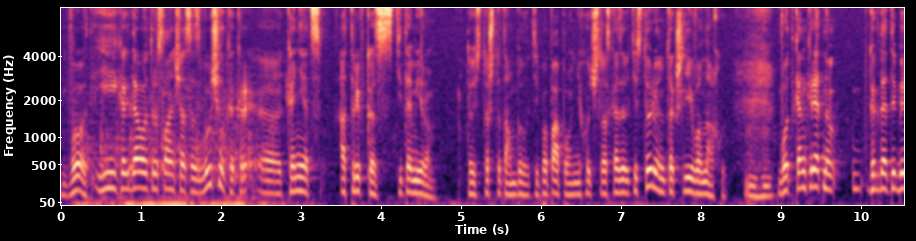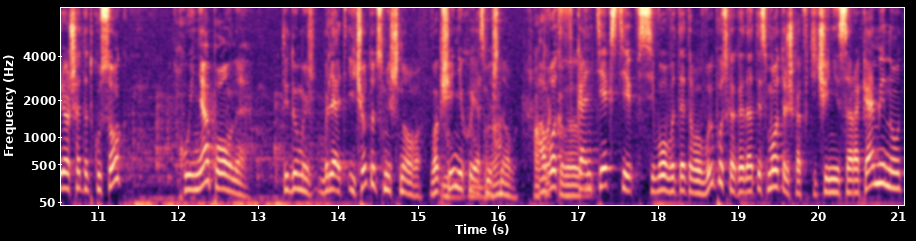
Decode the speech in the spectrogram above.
Вот. И когда вот Руслан сейчас озвучил как э, конец отрывка с Титомиром, то есть то, что там было, типа, папа, он не хочет рассказывать историю, ну так шли его нахуй. Мгм. Вот конкретно, когда ты берешь этот кусок, хуйня полная, ты думаешь, блядь, и что тут смешного? Вообще Ну, нихуя да. смешного. А А, так, вот в когда- контексте всего вот этого выпуска, когда ты смотришь, как в течение 40 минут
